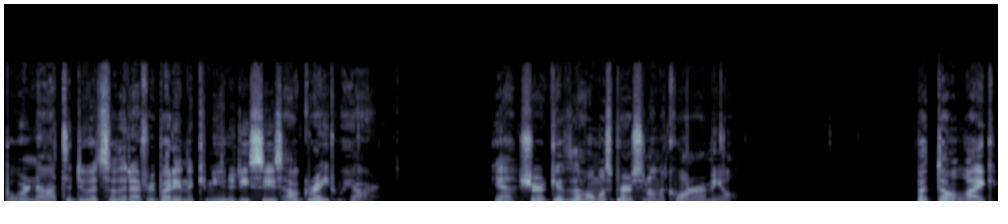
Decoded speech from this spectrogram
But we're not to do it so that everybody in the community sees how great we are. Yeah, sure, give the homeless person on the corner a meal but don't like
